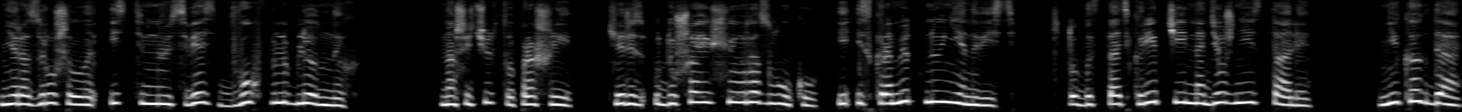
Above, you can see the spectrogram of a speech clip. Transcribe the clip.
не разрушило истинную связь двух влюбленных. Наши чувства прошли через удушающую разлуку и искрометную ненависть, чтобы стать крепче и надежнее стали. Никогда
